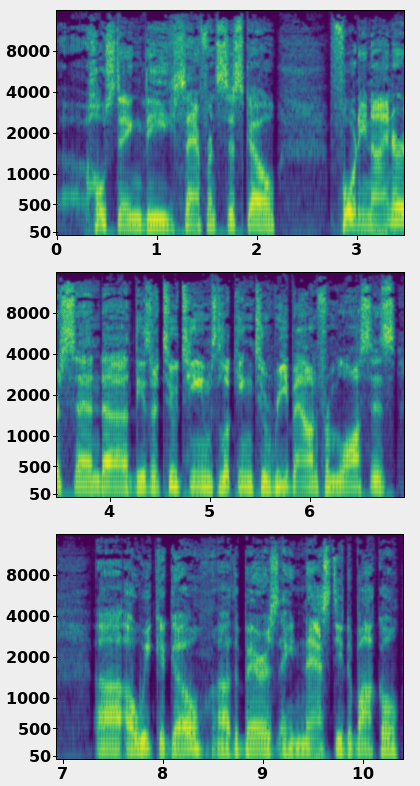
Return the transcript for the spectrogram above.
hosting the San Francisco 49ers. And uh, these are two teams looking to rebound from losses a week ago. Uh, the Bears, a nasty debacle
